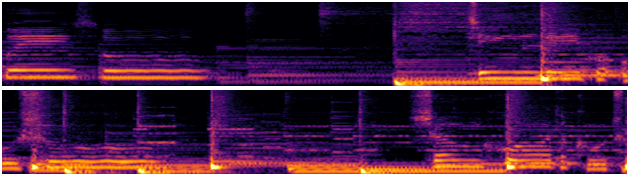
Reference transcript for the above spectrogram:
归宿。经历过无数生活的苦楚，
